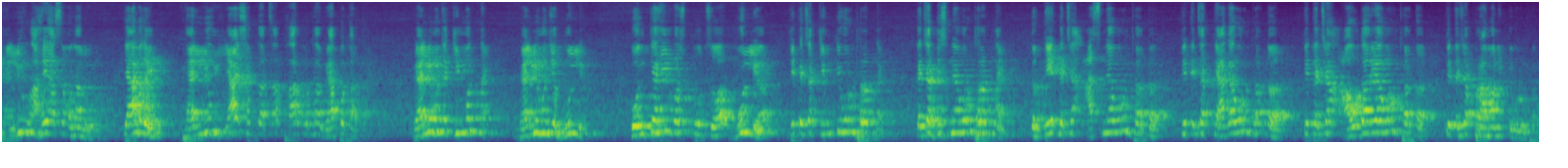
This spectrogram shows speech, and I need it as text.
व्हॅल्यू आहे असं म्हणालो त्यामध्ये व्हॅल्यू या शब्दाचा फार मोठा व्यापक अर्थ आहे. व्हॅल्यू म्हणजे किंमत नाही व्हॅल्यू म्हणजे मूल्य. कोणत्याही वस्तूचं मूल्य हे त्याच्या किमतीवरून ठरत नाही. त्याच्या दिसण्यावरून ठरत नाही. तर ते त्याच्या असण्यावरून ठरतं ते त्याच्या त्यागावरून ठरतं ते त्याच्या अवदार्यावरून ठरतं ते त्याच्या प्रामाणिकतेवरून ठरतं.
